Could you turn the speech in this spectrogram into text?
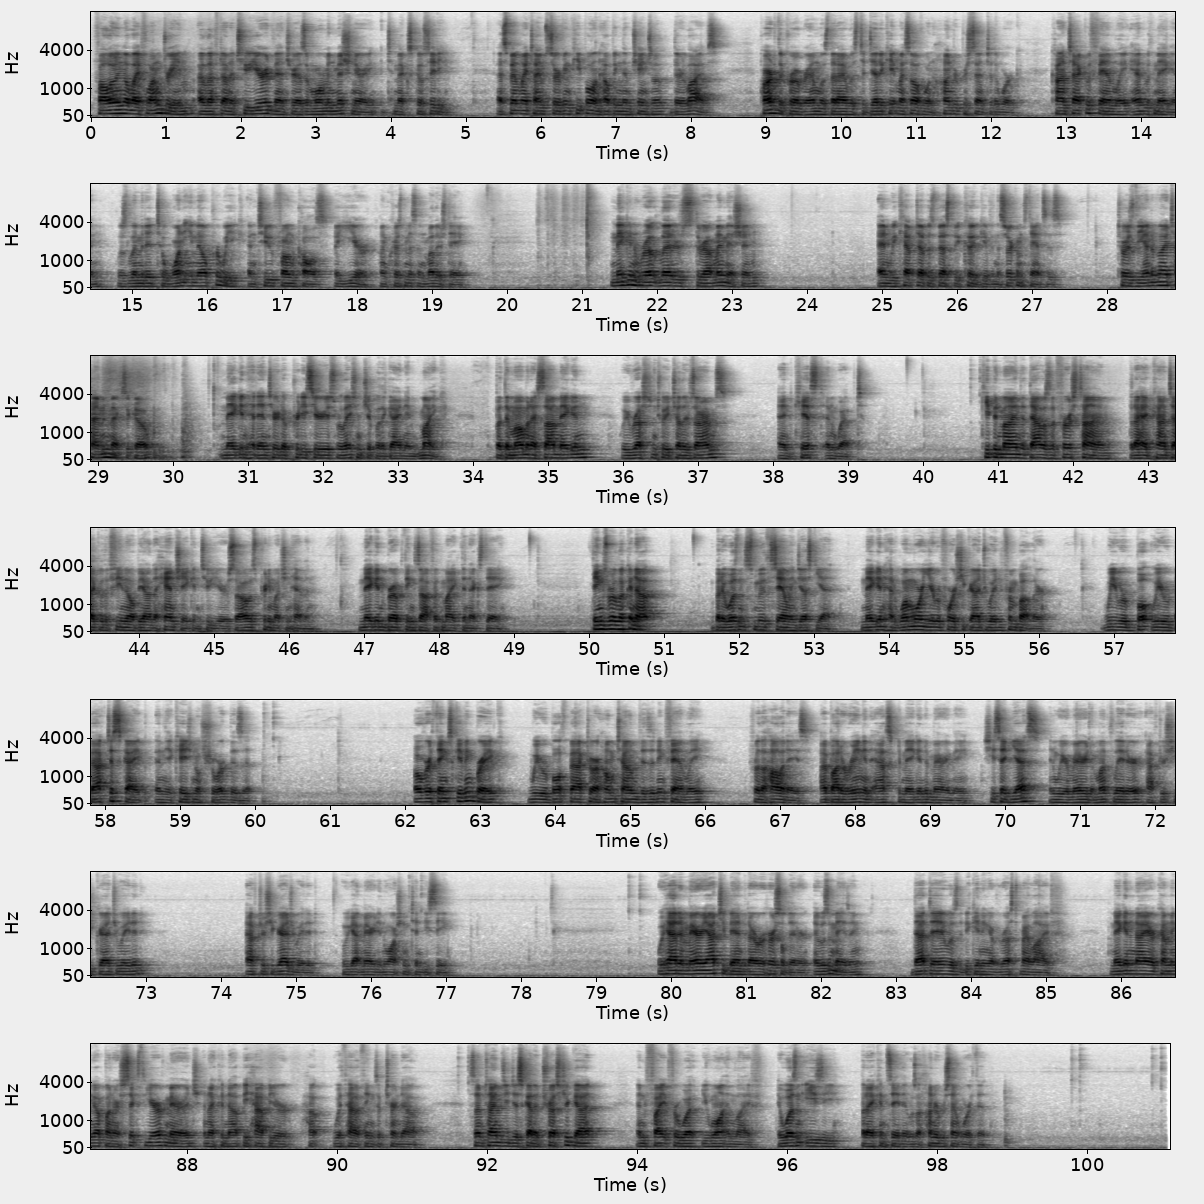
Following a lifelong dream, I left on a two year adventure as a Mormon missionary to Mexico City. I spent my time serving people and helping them change their lives. Part of the program was that I was to dedicate myself 100% to the work. Contact with family and with Megan was limited to one email per week and two phone calls a year on Christmas and Mother's Day. Megan wrote letters throughout my mission, and we kept up as best we could given the circumstances. Towards the end of my time in Mexico, Megan had entered a pretty serious relationship with a guy named Mike. But the moment I saw Megan, we rushed into each other's arms and kissed and wept. Keep in mind that that was the first time that I had contact with a female beyond a handshake in two years, so I was pretty much in heaven. Megan broke things off with Mike the next day. Things were looking up, but it wasn't smooth sailing just yet. Megan had one more year before she graduated from Butler. We were, bo- we were back to Skype and the occasional short visit. Over Thanksgiving break, we were both back to our hometown visiting family for the holidays. I bought a ring and asked Megan to marry me. She said yes, and we were married a month later after she graduated. After she graduated, we got married in Washington, D.C. We had a mariachi band at our rehearsal dinner. It was amazing. That day was the beginning of the rest of my life. Megan and I are coming up on our sixth year of marriage, and I could not be happier how, with how things have turned out. Sometimes you just gotta trust your gut and fight for what you want in life. It wasn't easy, but I can say that it was 100% worth it.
